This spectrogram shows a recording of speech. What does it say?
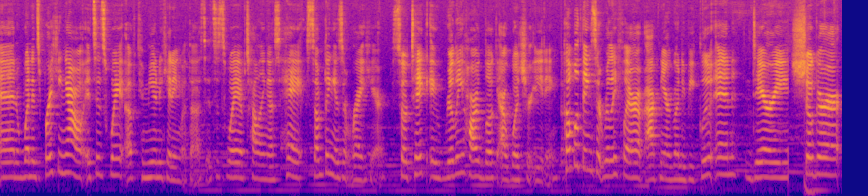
And when it's breaking out, it's its way of communicating with us. It's its way of telling us, hey, something isn't right here. So take a really hard look at what you're eating. A couple things that really flare up acne are going to be gluten, dairy, sugar,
